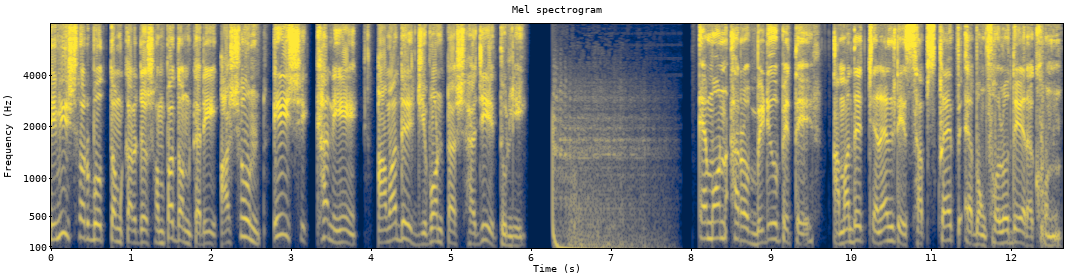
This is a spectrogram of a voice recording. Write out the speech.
তিনি সর্বোত্তম কার্য সম্পাদনকারী। আসুন, এই শিক্ষা নিয়ে আমাদের জীবনটা সাজিয়ে তুলি। এমন আরও ভিডিও পেতে আমাদের চ্যানেলটি সাবস্ক্রাইব এবং ফলো দিয়ে রাখুন।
